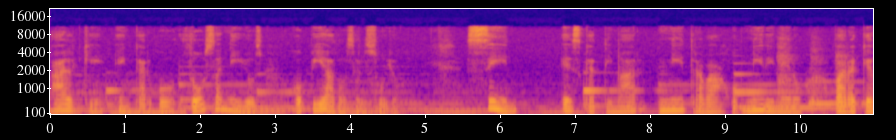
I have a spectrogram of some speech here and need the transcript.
al que encargó dos anillos copiados del suyo, sin escatimar ni trabajo ni dinero para que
